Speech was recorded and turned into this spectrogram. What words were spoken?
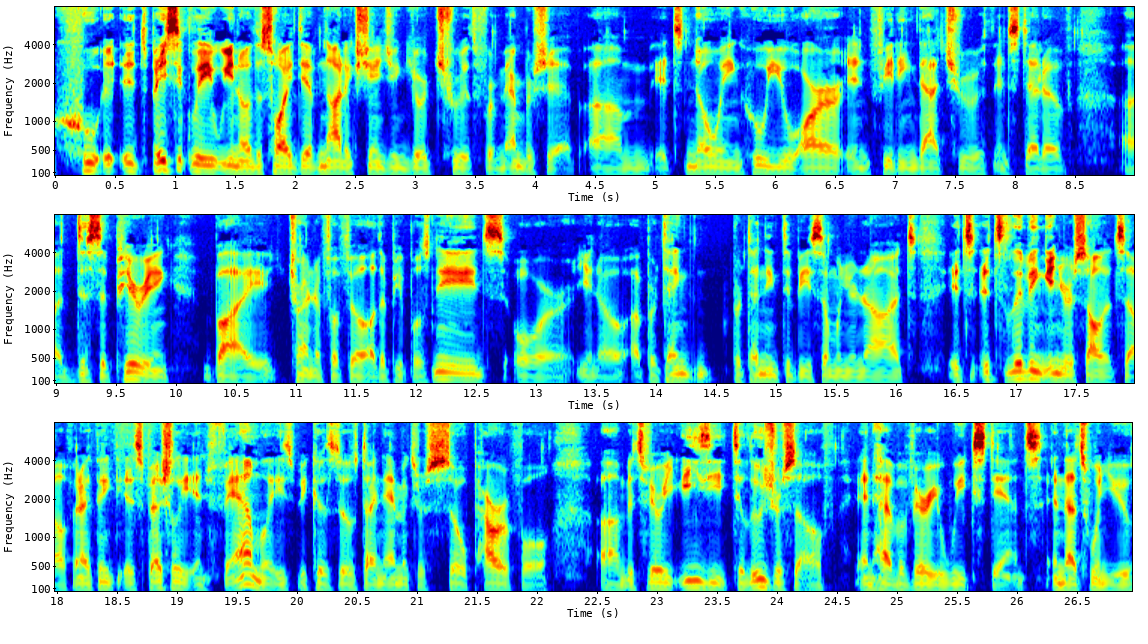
who it's basically you know this whole idea of not exchanging your truth for membership um, it's knowing who you are and feeding that truth instead of uh, disappearing by trying to fulfill other people's needs or you know uh, pretend, pretending to be someone you're not. It's it's living in your solid self. And i think especially in families because those dynamics are so powerful um, it's very easy to lose yourself and have a very weak stance. And that's when you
